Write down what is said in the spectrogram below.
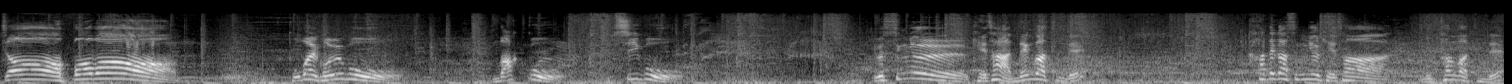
자 빠밤 도발 걸고 맞고 치고 이거 승률 계산 안 된 것 같은데? 카드가 승률 계산 못한 것 같은데?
